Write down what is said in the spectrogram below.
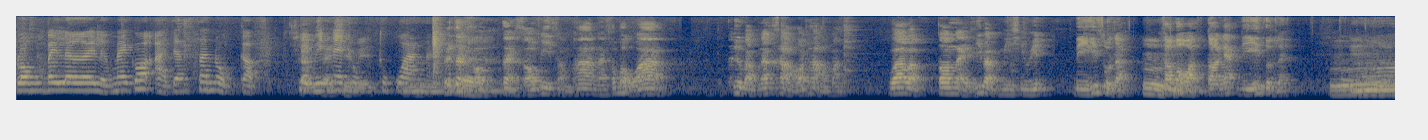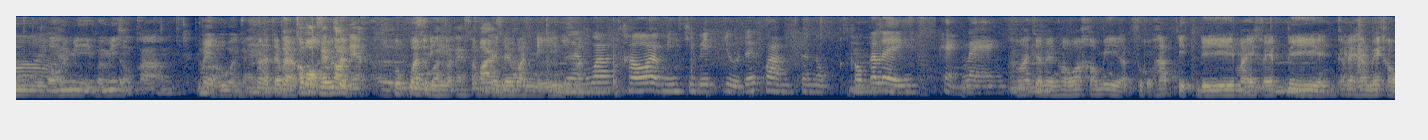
ปลงไปเลยหรือไม่ก็อาจจะสนุกกับชีวิตการใช้ในทุกชีวิตทุกวันนะเฮ้ยแต่เขาแต่เขามีสัมภาษณ์นะเขาบอกว่า คือแบบนักข่าวเขาถามอะว่าแบบตอนไหนที่แบบมีชีวิตดีที่สุดอะอืมเขาบอกว่าตอนเนี้ยดีที่สุดเลยๆอือืมม เพราะไม่มีเพราะไม่มีสงครามไม่รู้เหมือนกันอาจจะแบบแต่เขาบอกแค่ตอนเนี้ยเออทุกวันรู้สึนี้ตอนเนี้ยสบายเป็นในวันนี้อย่างแสนี้ดปะงว่าเขาอะมีชีวิตอยู่ด้วยความสนุกเขาก็เลยแข็งแรงเขาอาจจะเป็นเพราะว่าเขามีแบบสุขภาพจิตดีไมเซ็ตดี ก็เลยทำให้เขา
